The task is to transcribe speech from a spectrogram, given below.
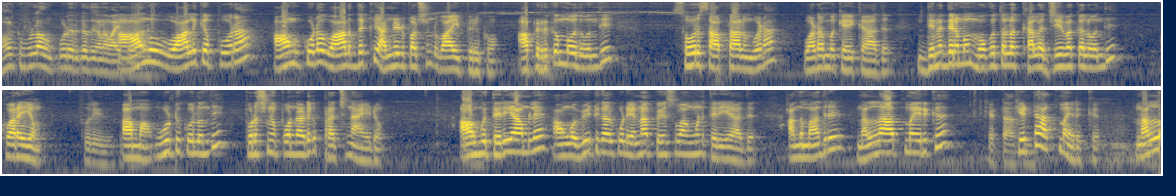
வாழ்க்கை ஃபுல்லாக அவங்க கூட இருக்கிறதுக்கான வாய்ப்பு அவங்க வாழ்க்கை பூரா அவங்க கூட வாழறதுக்கு ஹண்ட்ரட் பர்சன்ட் வாய்ப்பு இருக்கும். அப்படி இருக்கும்போது வந்து சோறு சாப்பிட்டாலும் கூட உடம்பு கேட்காது. தின தினமும் முகத்துல கலை ஜீவக்கல் வந்து குறையும். புரியுது. ஆமாம் வீட்டுக்குள்ள வந்து புருஷனுக்கு பொண்டாட்டுக்கு பிரச்சனை ஆகிடும் அவங்க தெரியாமலே அவங்க வீட்டுக்கார் கூட என்ன பேசுவாங்கன்னு தெரியாது. அந்த மாதிரி நல்ல ஆத்மா இருக்கு கெட்டா கெட்ட ஆத்மா இருக்கு. நல்ல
